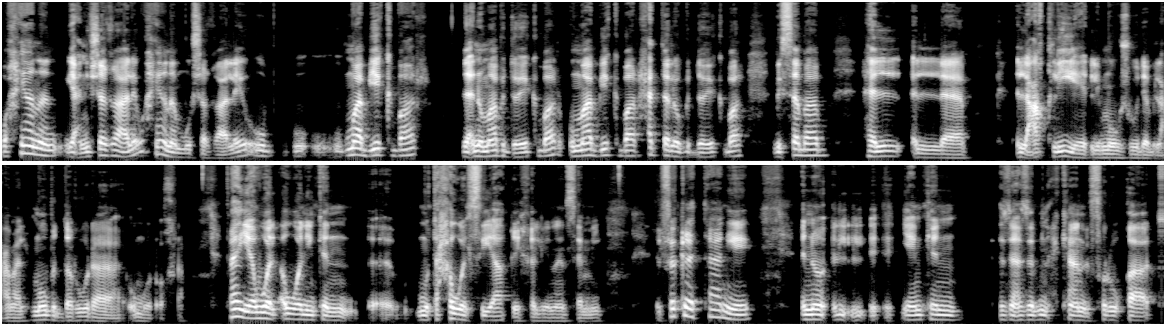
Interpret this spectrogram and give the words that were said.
واحيانا يعني شغالة واحيانا مو شغالة وما بيكبر لأنه ما بده يكبر وما بيكبر حتى لو بده يكبر بسبب هل العقلية اللي موجودة بالعمل. مو بالضرورة أمور أخرى. فهي اول أول يمكن آه، متحول سياقي خلينا نسميه. الفكرة الثانية إنه يمكن اذا إذا بنحكي عن الفروقات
